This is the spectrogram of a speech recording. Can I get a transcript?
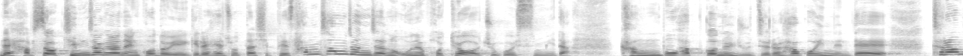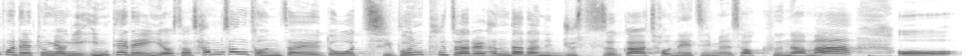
네, 앞서 김정현 앵커도 얘기를 해줬다시피 삼성전자는 오늘 버텨주고 있습니다. 강보 합건을 유지를 하고 있는데 트럼프 대통령이 인텔에 이어서 삼성전자에도 지분 투자를 한다라는 뉴스가 전해지면서 그나마 어,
